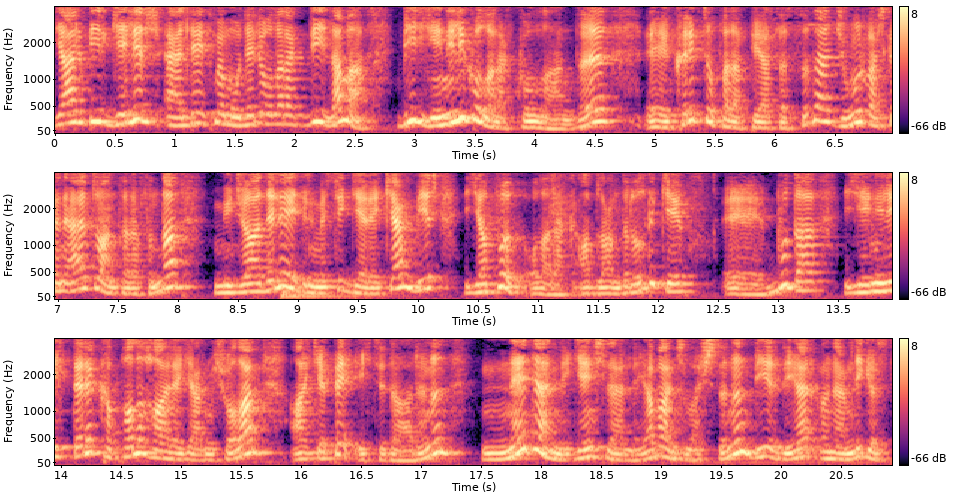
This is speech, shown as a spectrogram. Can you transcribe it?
yani bir gelir elde etme modeli olarak değil ama bir yenilik olarak kullandığı e, kripto para piyasası da Cumhurbaşkanı Erdoğan tarafından mücadele edilmesi gereken bir yapı olarak adlandırıldı ki e, bu da yeniliklere kapalı hale gelmiş olan AKP iktidarının nedenli gençlerle yabancılaştığının bir diğer önemli göstergesi.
